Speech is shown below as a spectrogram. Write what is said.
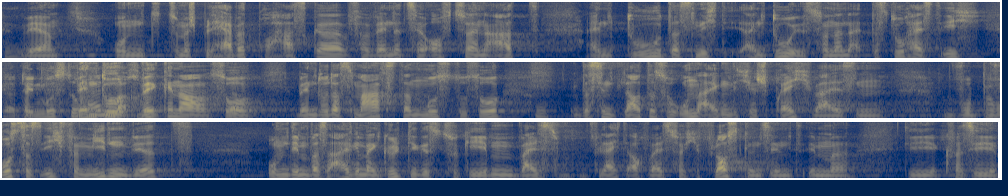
wäre. Und zum Beispiel Herbert Prohaska verwendet sehr oft so eine Art ein Du, das nicht ein Du ist, sondern das Du heißt ich. Ja, den musst du wenn du wenn, Genau, so. Wenn du das machst, dann musst du so. Das sind lauter so uneigentliche Sprechweisen, wo bewusst das Ich vermieden wird um dem was Allgemeingültiges zu geben, weil es vielleicht auch, weil es solche Floskeln sind, immer, die quasi,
